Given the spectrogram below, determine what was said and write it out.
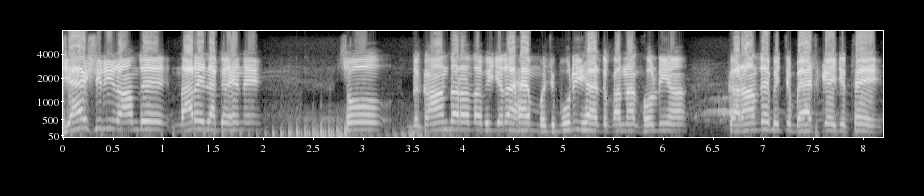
ਜੈ ਸ਼੍ਰੀ ਰਾਮ ਦੇ ਨਾਰੇ ਲੱਗ ਰਹੇ ਨੇ। ਸੋ ਦੁਕਾਨਦਾਰਾਂ ਦਾ ਵੀ ਜਿਹੜਾ ਹੈ ਮਜਬੂਰੀ ਹੈ ਦੁਕਾਨਾਂ ਖੋਲ੍ਹਣੀਆਂ। ਘਰਾਂ ਦੇ ਵਿੱਚ ਬੈਠ ਕੇ ਜਿੱਥੇ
